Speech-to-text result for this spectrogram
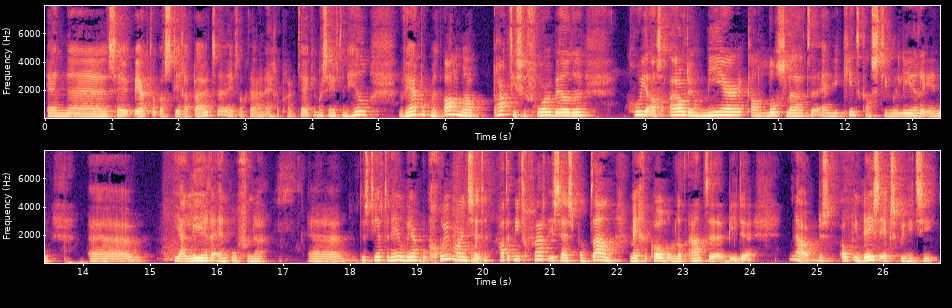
En eh, zij werkt ook als therapeute, heeft ook daar een eigen praktijk. Maar ze heeft een heel werkboek met allemaal praktische voorbeelden. Hoe je als ouder meer kan loslaten en je kind kan stimuleren in eh, ja, leren en oefenen. Eh, dus die heeft een heel werkboek. Groeimindset. Had ik niet gevraagd, is zij spontaan meegekomen om dat aan te bieden. Nou, dus ook in deze expeditie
